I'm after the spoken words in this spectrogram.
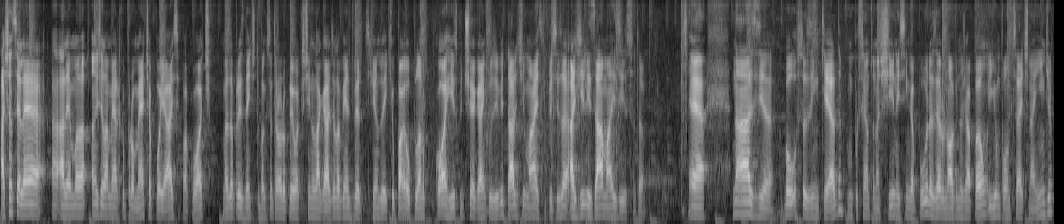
A chanceler alemã Angela Merkel promete apoiar esse pacote, mas a presidente do Banco Central Europeu, a Christine Lagarde, ela vem advertindo aí que o, o plano corre risco de chegar, inclusive, tarde demais, que precisa agilizar mais isso. Tá? É, na Ásia, bolsas em queda, 1% na China e Singapura, 0,9% no Japão e 1,7% na Índia.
